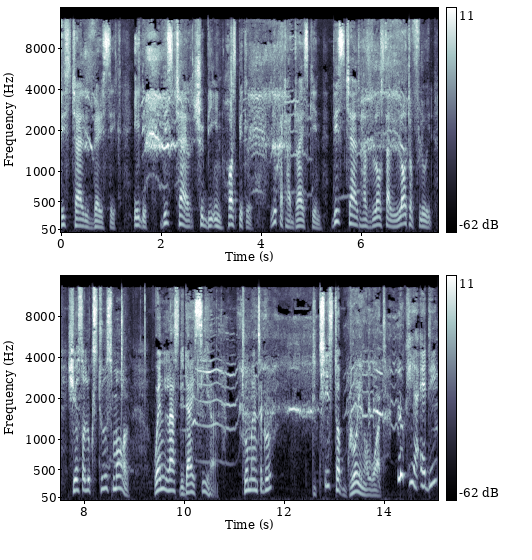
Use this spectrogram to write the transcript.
This child is very sick. Edith, this child should be in hospital. Look at her dry skin. This child has lost a lot of fluid. She also looks too small. When last did I see her? Two months ago? Did she stop growing or what? Look here, Eddie.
